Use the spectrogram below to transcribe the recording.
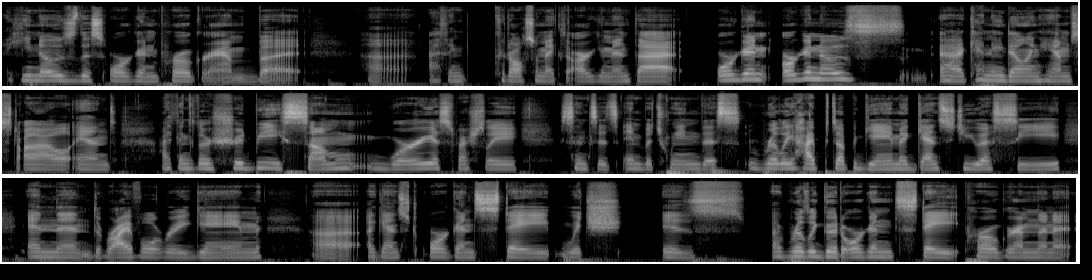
He knows this Oregon program, but uh, I think could also make the argument that Oregon knows uh, Kenny Dillingham's style, and I think there should be some worry, especially since it's in between this really hyped up game against USC and then the rivalry game uh, against Oregon State, which is a really good Oregon State program than it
